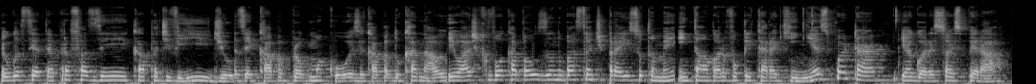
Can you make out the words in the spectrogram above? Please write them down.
Eu gostei até pra fazer capa de vídeo, fazer capa pra alguma coisa, capa do canal. Eu acho que eu vou acabar usando bastante pra isso também. Então agora eu vou clicar aqui em exportar e agora é só esperar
